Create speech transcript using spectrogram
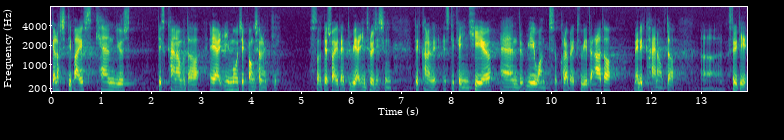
Galaxy device can use this kind of the AR emoji functionality. So that's why that we are introducing this kind of SDK in here, and we want to collaborate with other many kind of the uh, 3D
